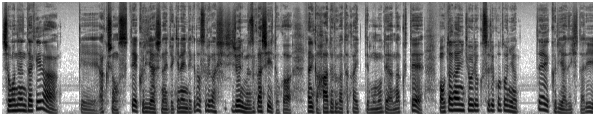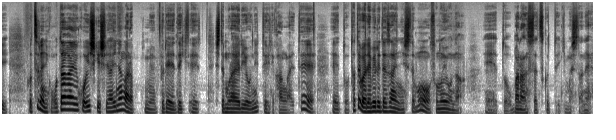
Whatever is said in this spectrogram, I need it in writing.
少年だけが、えー、アクションしてクリアしないといけないんだけどそれが非常に難しいとか何かハードルが高いってものではなくて、まあ、お互いに協力することによってクリアできたりこう常にこうお互いをこう意識し合いながらプレーでき、えしてもらえるようにっていうふうに考えて、えーと、例えばレベルデザインにしてもそのような、えーとバランスで作っていきましたね。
